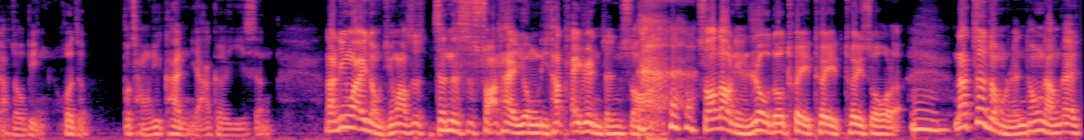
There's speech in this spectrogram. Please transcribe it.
牙周病，或者不常去看牙科医生。那另外一种情况是，真的是刷太用力，他太认真刷了，刷到连肉都退退退缩了。嗯那这种人通常在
